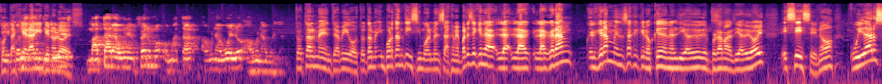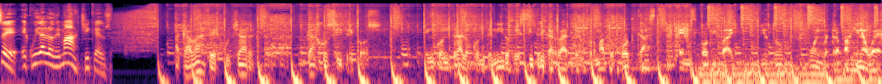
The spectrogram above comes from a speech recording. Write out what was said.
Contagiar a alguien que no lo es. Matar a un enfermo o matar a un abuelo o a una abuela. Totalmente, amigo, totalmente. Importantísimo el mensaje. Me parece que es la, la- la- la gran, el gran mensaje que nos queda en el día de hoy, del programa del día de hoy, es ese, ¿no? Cuidarse es cuidar a los demás, chicas. Acabas de escuchar Gajos Cítricos. Encontrá los contenidos de Cítrica Radio en formato podcast en Spotify, YouTube o en nuestra página web.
